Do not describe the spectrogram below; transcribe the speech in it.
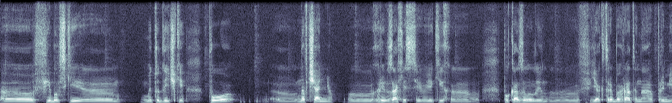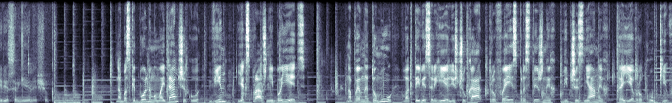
е, фібовські е, методички по навчанню гри в захисті, в яких показували, як треба грати на примірі Сергія Ліщука. На баскетбольному майданчику він як справжній боєць. Напевне, тому в активі Сергія Ліщука трофеї з престижних вітчизняних та єврокубків.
